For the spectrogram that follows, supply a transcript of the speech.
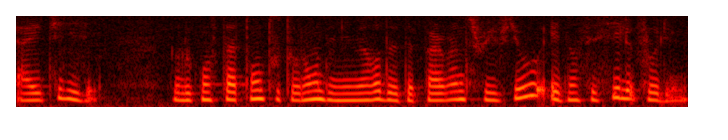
à, utiliser. Nous le constatons tout au long des numéros de The Parents Review et dans ces six volumes.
